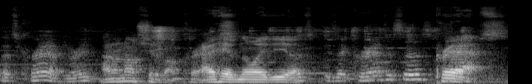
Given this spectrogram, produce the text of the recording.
That's crabs, right? I don't know shit about craps. I have no idea. That's, is that crabs it says? Craps.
